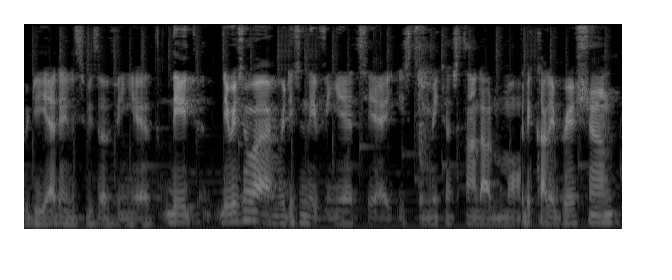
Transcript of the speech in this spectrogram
we add a little bit of vignette. The, the reason why I'm reducing the vignette here is to make it stand out more. The calibration,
